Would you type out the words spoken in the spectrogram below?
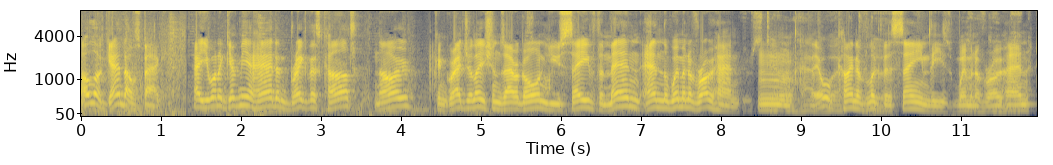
Oh look, Gandalf's back. Hey, you want to give me a hand and break this cart? No? Congratulations, Aragorn, you saved the men and the women of Rohan. Hmm, they all kind of look the same, these women of Rohan.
